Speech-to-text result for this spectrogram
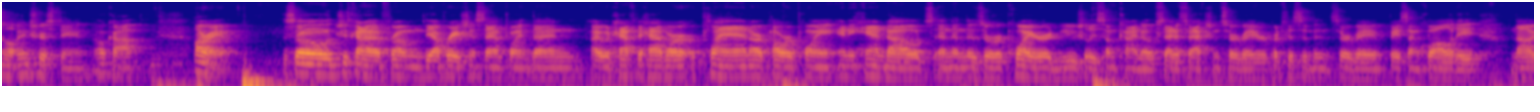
Oh, interesting. Okay. All right. So just kind of from the operation standpoint, then I would have to have our plan, our PowerPoint, any handouts, and then there's a required, usually some kind of satisfaction survey or participant survey based on quality. Now,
